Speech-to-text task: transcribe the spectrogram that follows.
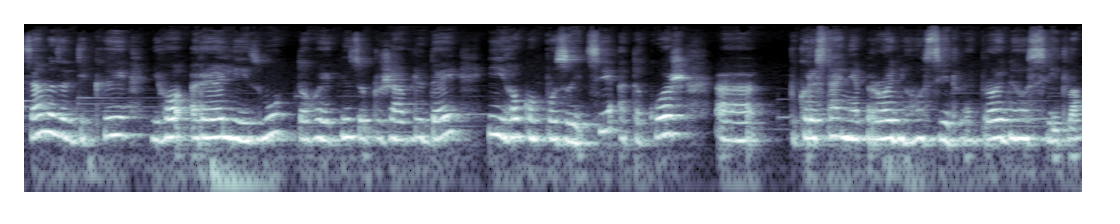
саме завдяки його реалізму, того, як він зображав людей, і його композиції, а також е, використання природнього світла, природнього світла.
